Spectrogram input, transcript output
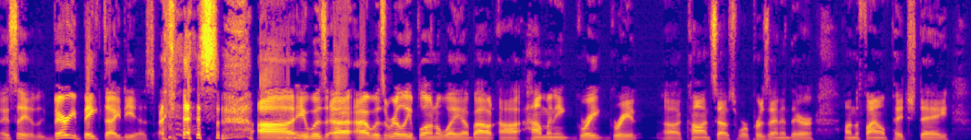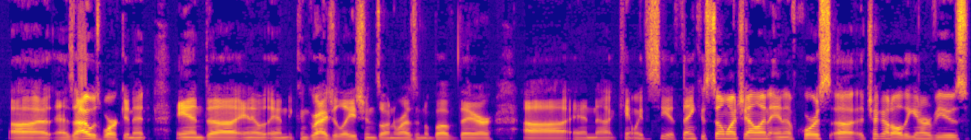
I say very baked ideas. I guess uh, it was. Uh, I was really blown away about uh, how many great, great uh, concepts were presented there on the final pitch day uh, as I was working it, and uh, and and congratulations on rising above there. Uh, and can't wait to see it. Thank you so much, Ellen, and of course, uh, check out all the interviews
